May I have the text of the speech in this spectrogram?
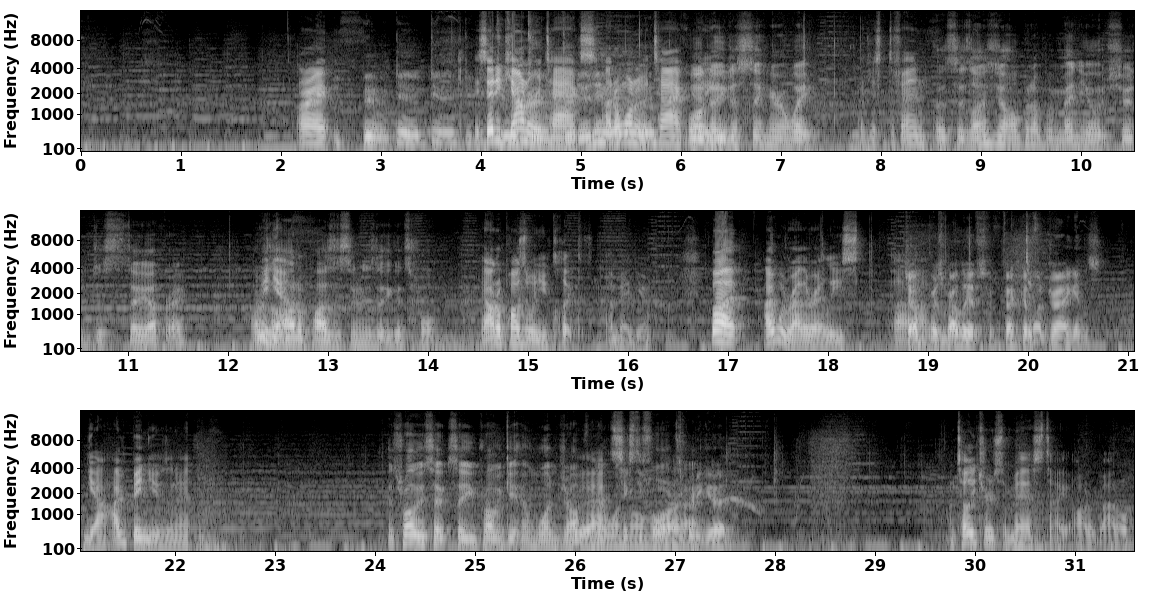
Alright. They said he counterattacks. I don't want to attack yeah, while no, you... you just sit here and wait. I just defend. It's as long as you don't open up a menu, it should just stay up, right? Or I mean, yeah. auto pause as soon as it gets full? The auto pause when you click a menu. But I would rather at least... Um, Jump was probably effective on dragons. Yeah, I've been using it. It's probably safe to say you probably get in one jump Look at and then that, one 64. That's pretty good. Until he turns to mist, I auto battle.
